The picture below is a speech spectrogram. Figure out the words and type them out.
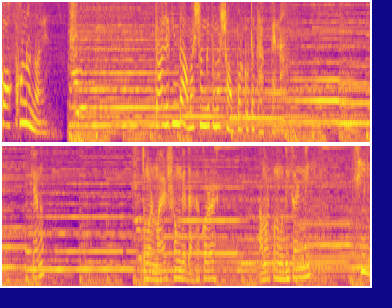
কখনো নয়। তাহলে কিন্তু আমার সঙ্গে তোমার সম্পর্কটা থাকবে না। কেন? তোমার মায়ের সঙ্গে দেখা করার আমার কোনো অধিকার নেই? ছিল।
